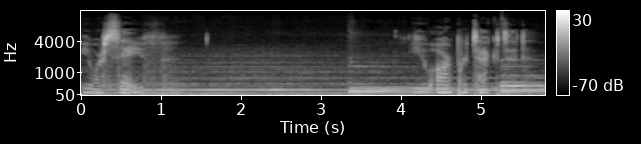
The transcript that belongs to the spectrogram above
You are safe. You are protected.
